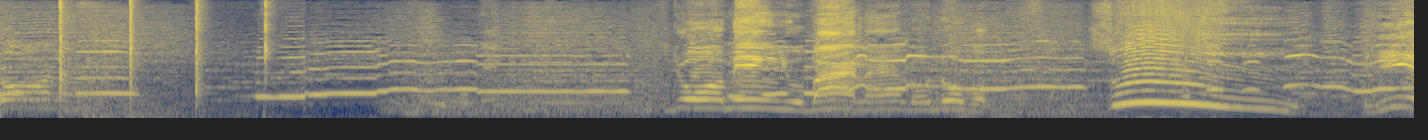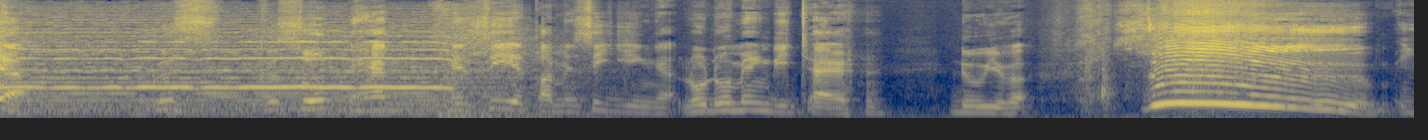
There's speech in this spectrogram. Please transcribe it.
ยอดอะโอ้โหแม่งโยแม่งอยู่บ้านนะโรนโดบอกสู้เหี้ยคือคือซุปแทนเมสซี่ตอนเมสซี่ยิงอะโรนโดแม่งดีใจ ดูอยู่ก็ซูมไอ้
